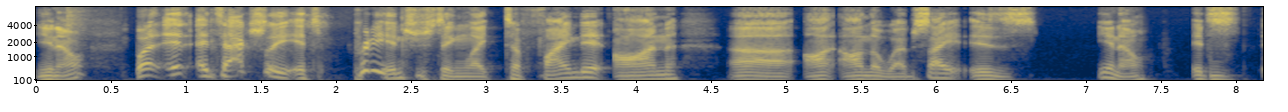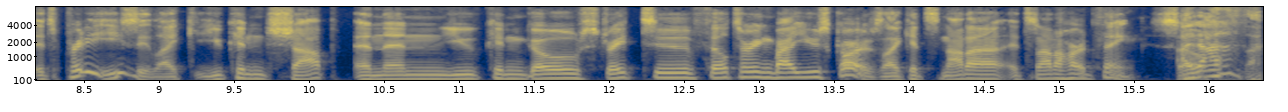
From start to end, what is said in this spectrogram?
you know. But it, it's actually it's pretty interesting. Like to find it on uh on on the website is you know it's it's pretty easy. Like you can shop and then you can go straight to filtering by used cars. Like it's not a it's not a hard thing. So I, I,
